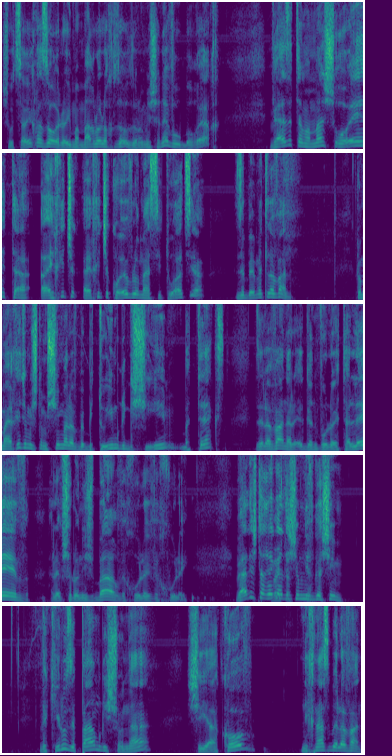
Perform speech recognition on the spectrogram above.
שהוא צריך לחזור, אלוהים אמר לו לחזור, זה לא משנה, והוא בורח. ואז אתה ממש רואה את ה... היחיד, ש... היחיד שכואב לו מהסיטואציה זה באמת לבן. כלומר, היחיד שמשתמשים עליו בביטויים רגשיים בטקסט זה לבן, גנבו לו את הלב, הלב שלו נשבר וכולי וכולי. ואז יש את הרגע הזה שהם כן. נפגשים. וכאילו זה פעם ראשונה שיעקב נכנס בלבן.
